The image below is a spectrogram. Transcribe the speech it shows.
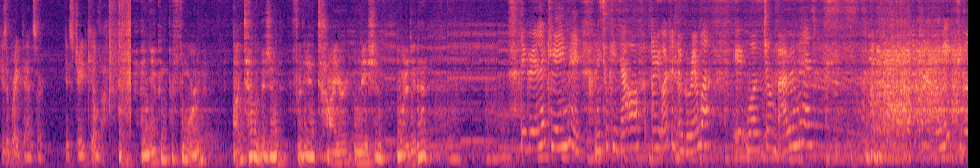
she's a breakdancer. It's Jade Kilduff. And you can perform on television for the entire nation. You want to do that? Gorilla came in and he took his hat off, and it wasn't a gorilla, it was John Barrowman. I can't wait to go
